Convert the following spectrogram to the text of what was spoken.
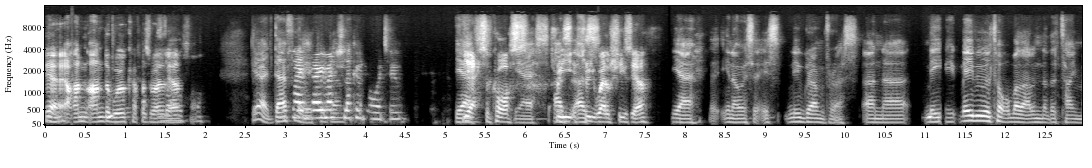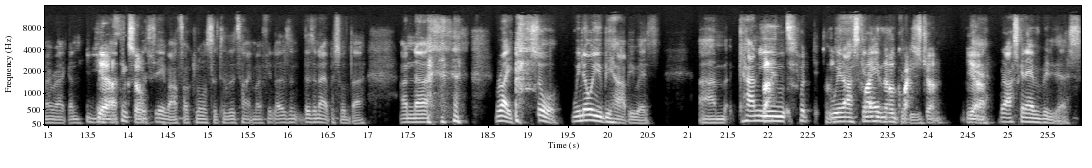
yeah, and, and the World Cup as well. Yeah. yeah, Which definitely. I'm very much looking forward to. Yes, of course. Yes, Three as- three as- Welshies. Yeah. Yeah you know it's it's new ground for us and uh maybe maybe we'll talk about that another time i reckon Yeah, I We'll- think so. we'll save that for closer to the time i feel there's an, there's an episode there and uh right so we know you'd be happy with um can you But put we're asking final everybody question. Yeah. we're asking everybody this.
